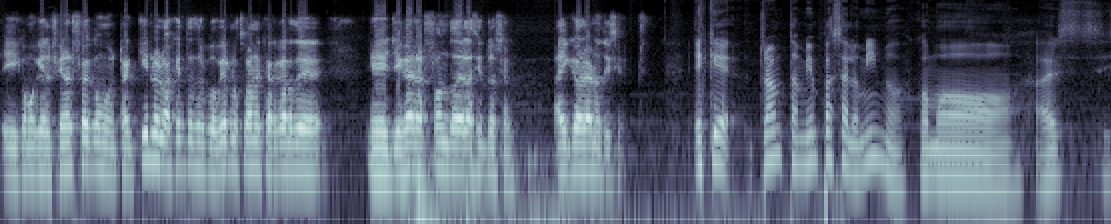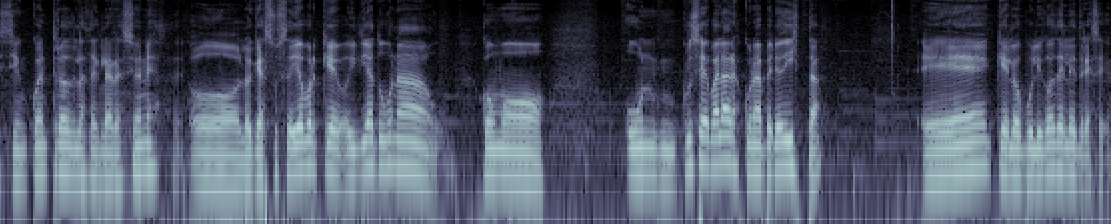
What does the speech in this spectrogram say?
Y como que al final fue como, tranquilo, los agentes del gobierno se van a encargar de eh, llegar al fondo de la situación. Ahí quedó la noticia. Es que Trump también pasa lo mismo, como a ver si, si encuentro las declaraciones o lo que ha sucedido porque hoy día tuvo una como un cruce de palabras con una periodista eh, que lo publicó Tele 13.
